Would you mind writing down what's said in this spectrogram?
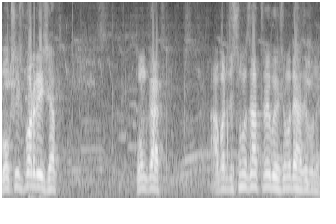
বকশিস পরের হিসাব। কোন কাজ আবার যে সময় যাত্রা হবে ওই সময় দেখা যাব না।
